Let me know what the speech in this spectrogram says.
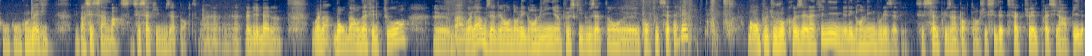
qui ont, de la vie. Et eh ben c'est ça Mars, c'est ça qui vous apporte. La vie est belle. Hein. voilà. Bon, ben on a fait le tour. Euh, ben voilà, vous avez dans les grandes lignes un peu ce qui vous attend euh, pour toute cette année on peut toujours creuser à l'infini, mais les grandes lignes, vous les avez. C'est ça le plus important. J'essaie d'être factuel, précis, rapide,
